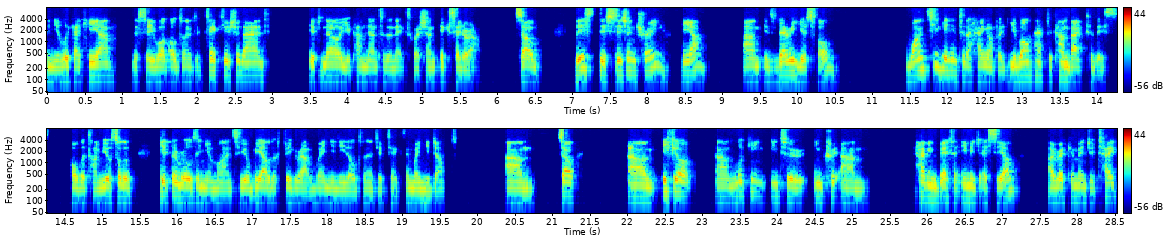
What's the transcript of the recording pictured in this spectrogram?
then you look at here to see what alternative text you should add. If no, you come down to the next question, etc. So this decision tree here um, is very useful. Once you get into the hang of it, you won't have to come back to this all the time. You'll sort of get the rules in your mind. So you'll be able to figure out when you need alternative text and when you don't. Um, so um, if you're um, looking into um, having better image SEO, I recommend you take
